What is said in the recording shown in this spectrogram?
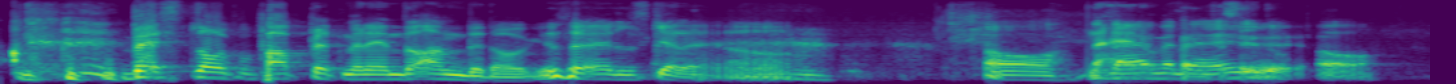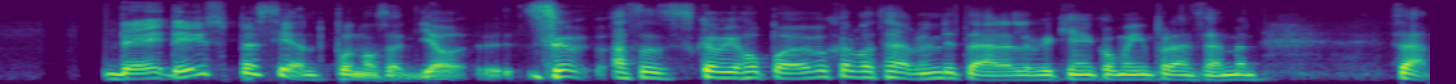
Bäst lag på pappret men ändå underdog. Jag älskar det. Ja, ja nej, nej men det är ju... Ja. Det, det, är ju speciellt på något sätt. Jag, ska, alltså, ska vi hoppa över själva tävlingen lite här eller vi kan ju komma in på den sen. Men så här,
